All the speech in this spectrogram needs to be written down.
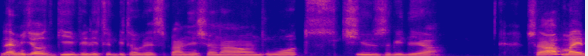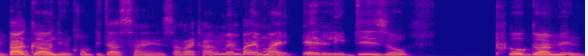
let me just give a little bit of explanation around what queues really are. So I have my background in computer science, and I can remember in my early days of programming,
